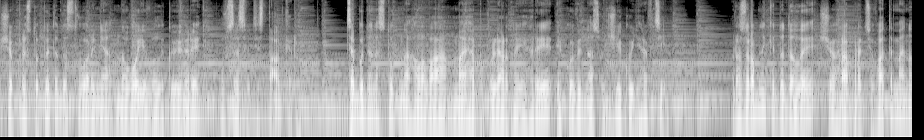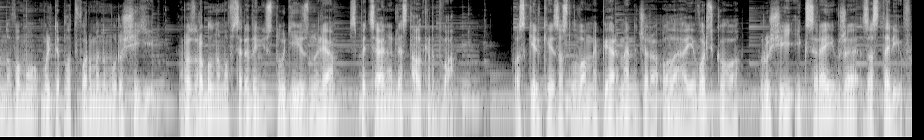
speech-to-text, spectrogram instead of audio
щоб приступити до створення нової великої гри у всесвіті Stalker. Це буде наступна глава мегапопулярної гри, яку від нас очікують гравці. Розробники додали, що гра працюватиме на новому мультиплатформеному рушії, розробленому всередині студії з нуля спеціально для Stalker 2 оскільки, за словами піар-менеджера Олега Яворського, рушій X-Ray вже застарів,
